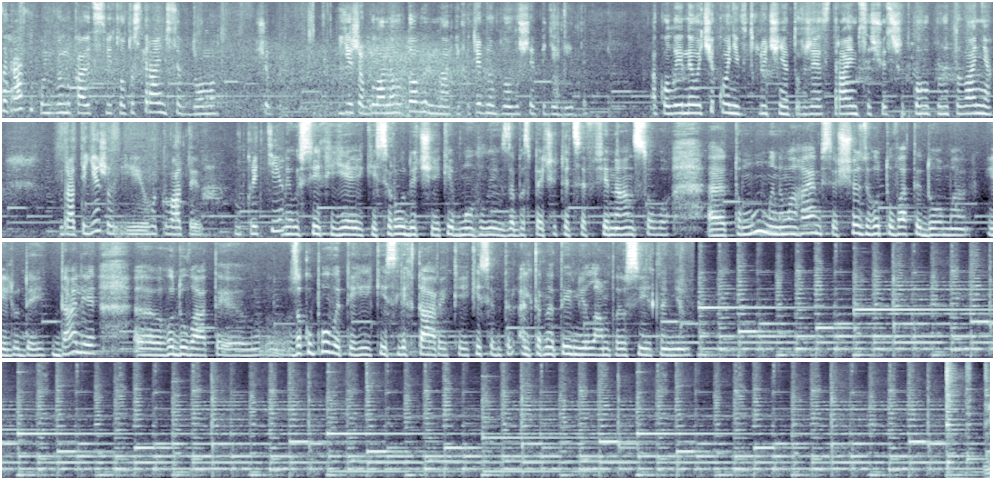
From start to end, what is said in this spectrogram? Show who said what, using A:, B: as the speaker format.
A: за графіком вимикають світло, то стараємося вдома, щоб їжа була наготовлена і потрібно було лише підігріти. А коли неочікувані відключення, то вже стараємося щось швидкого приготування, брати їжу і готувати укритті.
B: Не усіх є якісь родичі, які б могли забезпечити це фінансово. Е, Тому ми намагаємося щось готувати вдома і людей. Далі е, годувати, е, закуповувати якісь ліхтарики, якісь альтер- альтернативні лампи освітлення.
